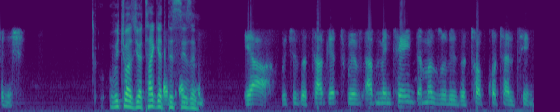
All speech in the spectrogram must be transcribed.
finish. Which was your target this season? Yeah, which is the target. We've I've maintained Amazulu is a top quartile team.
